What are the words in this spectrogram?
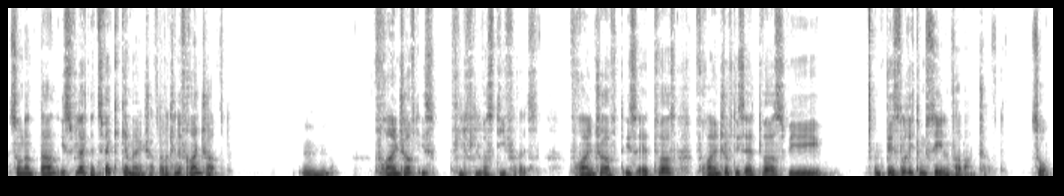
sondern dann ist vielleicht eine Zweckgemeinschaft, aber keine Freundschaft. Mhm. Freundschaft ist viel, viel was Tieferes. Freundschaft ist etwas, Freundschaft ist etwas wie ein bisschen Richtung Seelenverwandtschaft. So,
